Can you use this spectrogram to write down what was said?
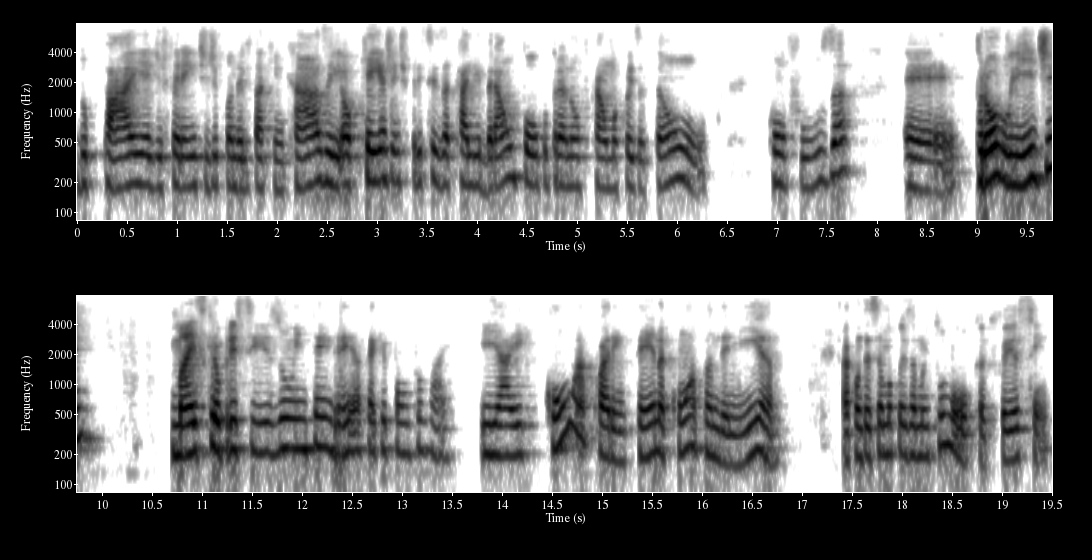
do pai é diferente de quando ele está aqui em casa, e ok, a gente precisa calibrar um pouco para não ficar uma coisa tão confusa é, pro Luigi, mas que eu preciso entender até que ponto vai. E aí, com a quarentena, com a pandemia, aconteceu uma coisa muito louca, que foi assim,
